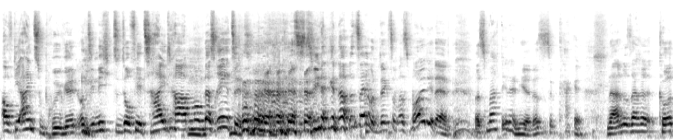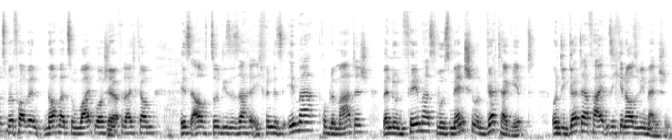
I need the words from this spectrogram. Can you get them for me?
auf die einzuprügeln und sie nicht so viel Zeit haben, um das Rätsel zu lösen. Das ist wieder genau dasselbe. Und du denkst so, was wollt ihr denn? Was macht ihr denn hier? Das ist so kacke. Eine andere Sache, kurz bevor wir nochmal zum Whitewashing Ja. vielleicht kommen, ist auch so diese Sache, ich finde es immer problematisch, wenn du einen Film hast, wo es Menschen und Götter gibt und die Götter verhalten sich genauso wie Menschen.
